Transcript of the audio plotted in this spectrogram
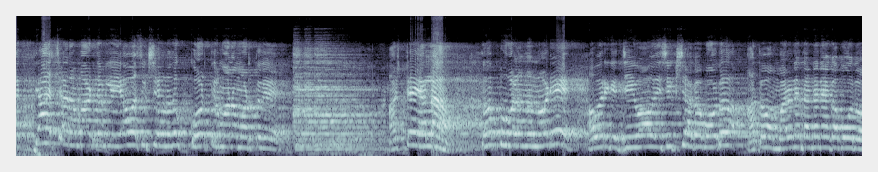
ಅತ್ಯಾಚಾರ ಮಾಡಿದವನಿಗೆ ಯಾವ ಶಿಕ್ಷೆ ಅನ್ನೋದು ಕೋರ್ಟ್ ತೀರ್ಮಾನ ಮಾಡ್ತದೆ. ಅಷ್ಟೇ ಅಲ್ಲ ತಪ್ಪುಗಳನ್ನು ನೋಡಿ ಅವರಿಗೆ ಜೀವಾವಧಿ ಶಿಕ್ಷೆ ಆಗಬಹುದು ಅಥವಾ ಮರಣ ದಂಡನೆ ಆಗಬಹುದು.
